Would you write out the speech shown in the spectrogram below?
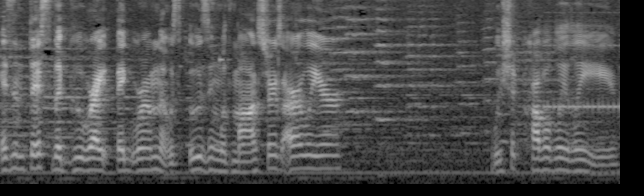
Isn't this the great big room that was oozing with monsters earlier? We should probably leave.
